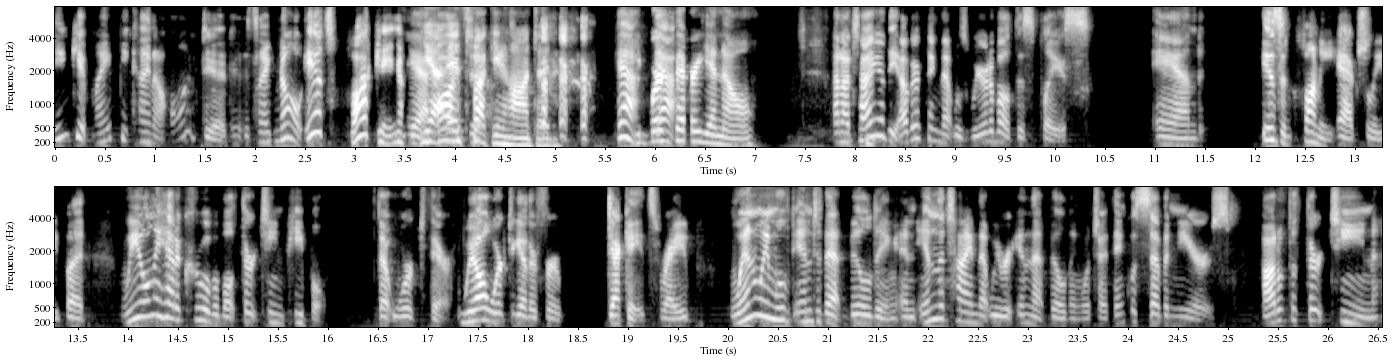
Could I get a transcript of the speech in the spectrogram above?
think it might be kind of haunted. It's like, no, it's fucking yeah. yeah, it's fucking haunted. yeah. You work yeah. there, you know. And I'll tell you the other thing that was weird about this place, and isn't funny actually, but we only had a crew of about 13 people that worked there. We all worked together for decades, right? When we moved into that building, and in the time that we were in that building, which I think was seven years, out of the 13,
